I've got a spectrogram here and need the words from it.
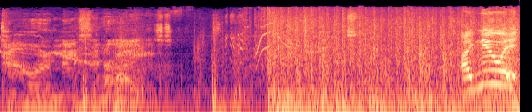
Power maximized. I knew it.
